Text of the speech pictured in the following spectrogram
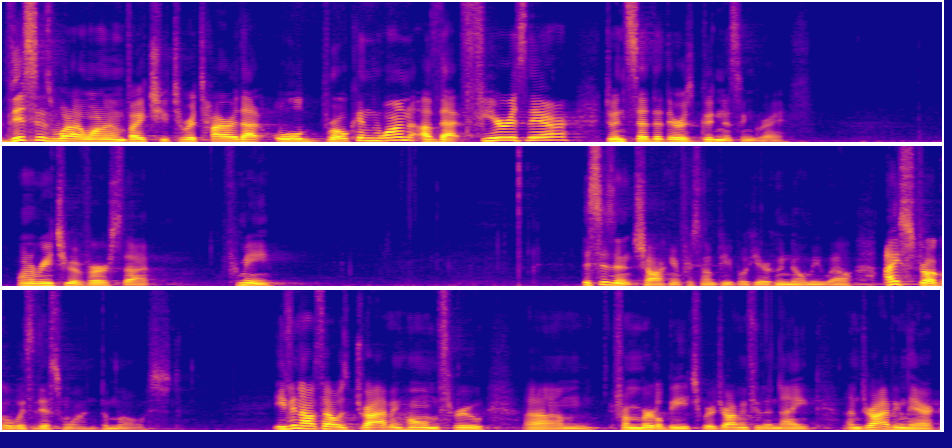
This is what I want to invite you to retire that old broken one of that fear is there to instead that there is goodness and grace. I want to read you a verse that, for me, this isn't shocking for some people here who know me well. I struggle with this one the most. Even as I was driving home through um, from Myrtle Beach, we were driving through the night. I'm driving there,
